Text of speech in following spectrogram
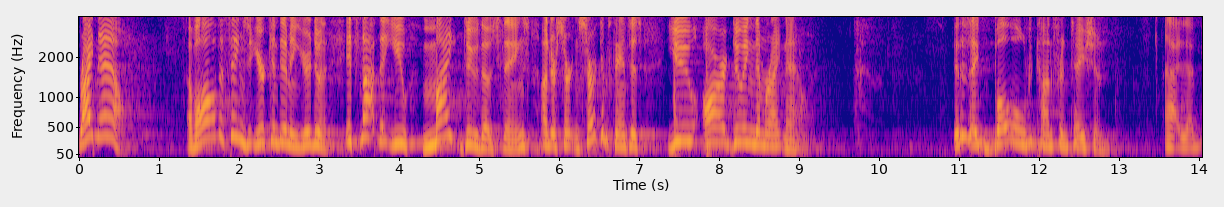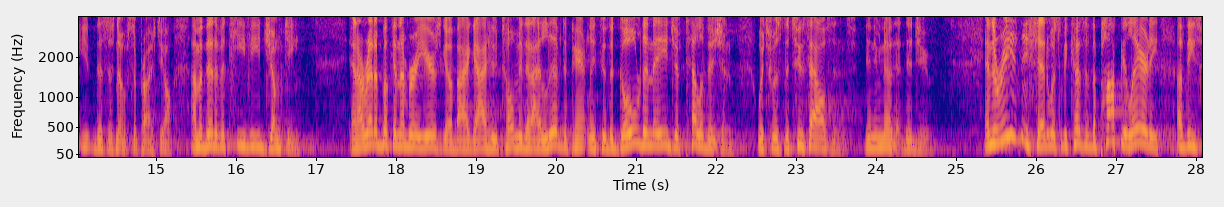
right now. Of all the things that you're condemning, you're doing it. It's not that you might do those things under certain circumstances, you are doing them right now. It is a bold confrontation. Uh, this is no surprise to y'all. I'm a bit of a TV junkie. And I read a book a number of years ago by a guy who told me that I lived apparently through the golden age of television, which was the 2000s. Didn't even know that, did you? And the reason he said was because of the popularity of these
